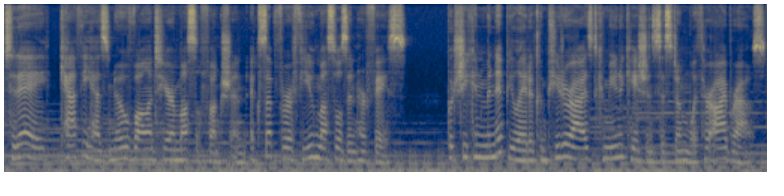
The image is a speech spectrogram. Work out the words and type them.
Today, Kathy has no volunteer muscle function except for a few muscles in her face, but she can manipulate a computerized communication system with her eyebrows.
